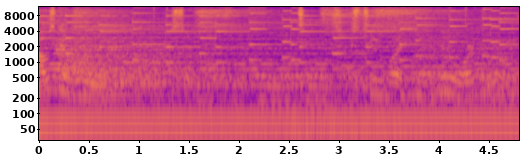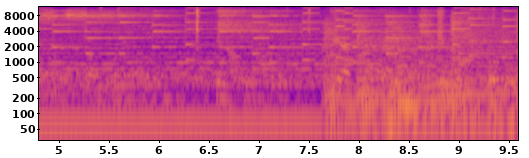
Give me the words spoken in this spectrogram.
I was gonna do. Two, but it will work. You know, Yeah.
